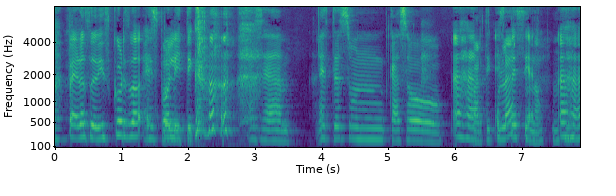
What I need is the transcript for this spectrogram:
pero su discurso es, Es político. O sea, este es un caso Ajá, particular. especial. No. Ajá.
